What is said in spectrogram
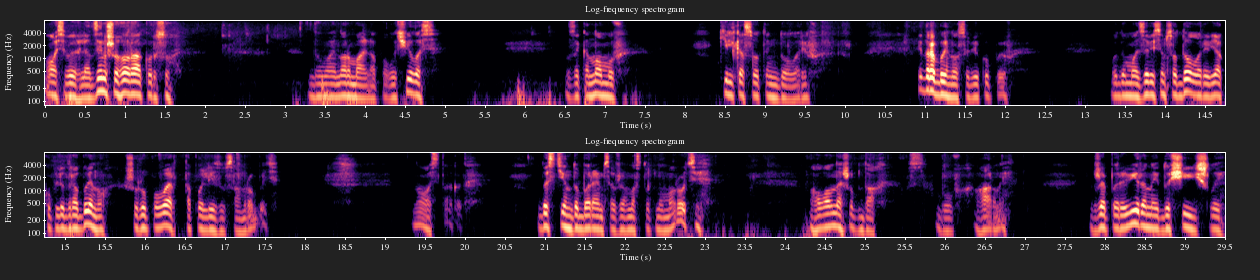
Ось вигляд з іншого ракурсу. Думаю, нормально вийшло. Зекономив кілька сотень доларів. І драбину собі купив. Бо думаю, за 800 доларів я куплю драбину, шуруповерт та полізу сам робити. Ну ось так от. До стін доберемося вже в наступному році. Головне, щоб дах був гарний. Вже перевірений, дощі йшли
